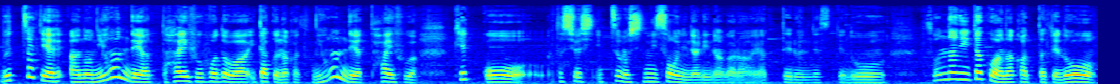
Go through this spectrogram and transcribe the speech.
ぶっちゃけあの日本でやったハイフほどは痛くなかった。日本でやったハイフは結構私はいつも死にそうになりながらやってるんですけどそんなに痛くはなかったけど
